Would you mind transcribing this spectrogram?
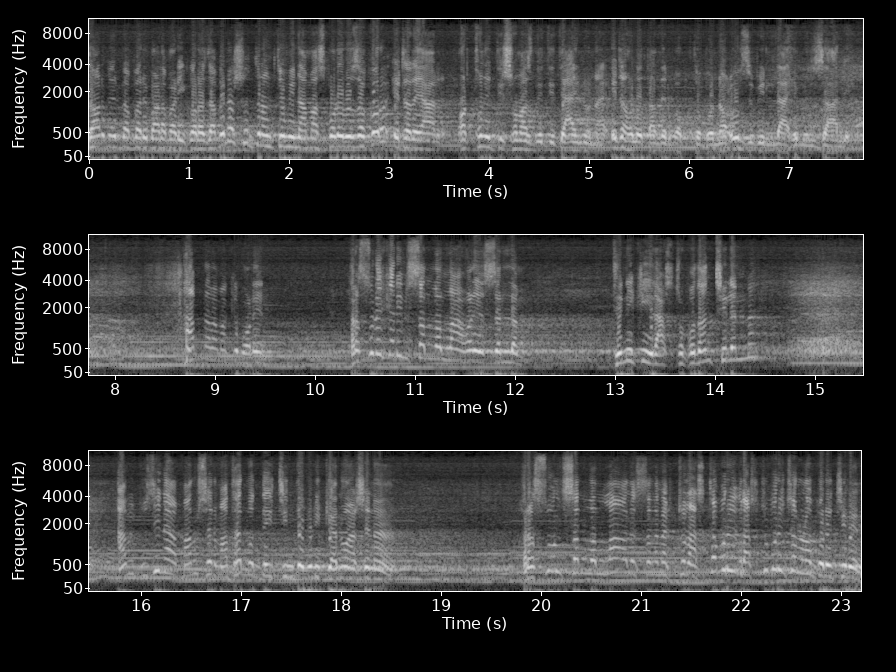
ধর্মের ব্যাপারে বাড়াবাড়ি করা যাবে না, সুতরাং তুমি নামাজ পড়ো রোজা করো, এটারে আর অর্থনীতি, সমাজনীতিতে আইনো না, এটা হলো তাদের বক্তব্য নাউজুবিল্লাহি জালিক আপনারা আমাকে বলেন, রাসূল করিম সাল্লাম তিনি কি রাষ্ট্রপ্রধান ছিলেন না? আমি বুঝি না, মানুষের মাথার মধ্যে এই চিন্তাগুলি কেন আসে না? রাসূল আলাইহি সাল্লাম একটা রাষ্ট্র রাষ্ট্র পরিচালনা করেছিলেন।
